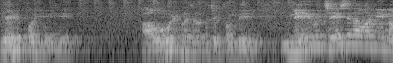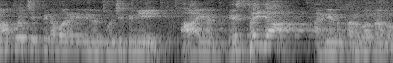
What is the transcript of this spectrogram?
వెళ్ళిపోయి ఆ ఊరి ప్రజలతో చెప్తుంది నేను చేసినవన్నీ నాతో చెప్పిన వారిని నేను చూచి తిని ఆయన మెస్సయ్యా అని నేను కనుగొన్నాను.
